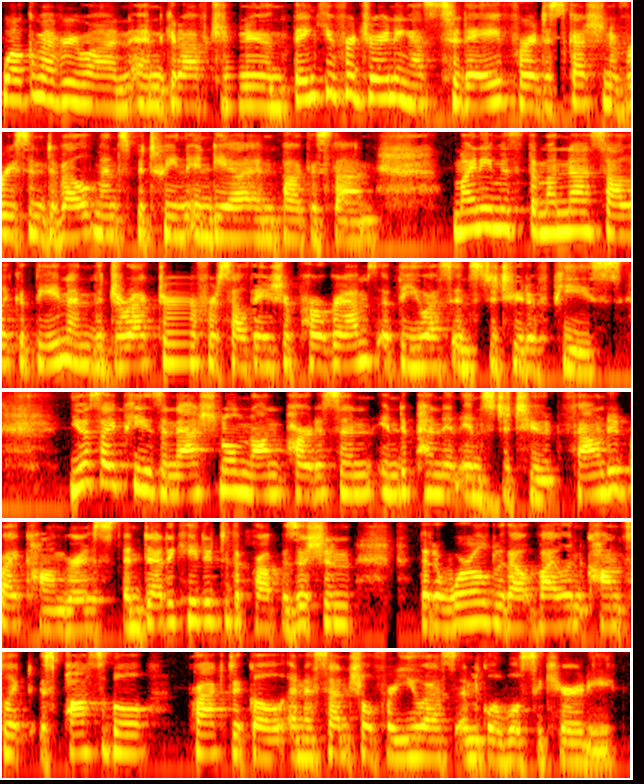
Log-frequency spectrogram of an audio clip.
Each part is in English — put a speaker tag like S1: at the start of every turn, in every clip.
S1: Welcome, everyone, and good afternoon. Thank you for joining us today for a discussion of recent developments between India and Pakistan. My name is Tamanna Salikuddin. I'm the Director for South Asia Programs at the U.S. Institute of Peace. USIP is a national, nonpartisan, independent institute founded by Congress and dedicated to the proposition that a world without violent conflict is possible, practical, and essential for U.S. and global security.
